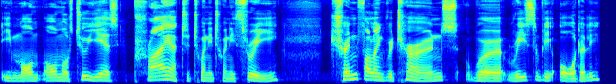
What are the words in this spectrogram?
even more, almost two years prior to 2023, trend following returns were reasonably orderly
